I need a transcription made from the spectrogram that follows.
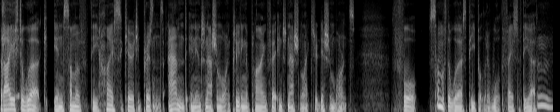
that I used to work in some of the highest security prisons and in international law, including applying for international extradition warrants for some of the worst people that have walked the face of the earth. Hmm.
